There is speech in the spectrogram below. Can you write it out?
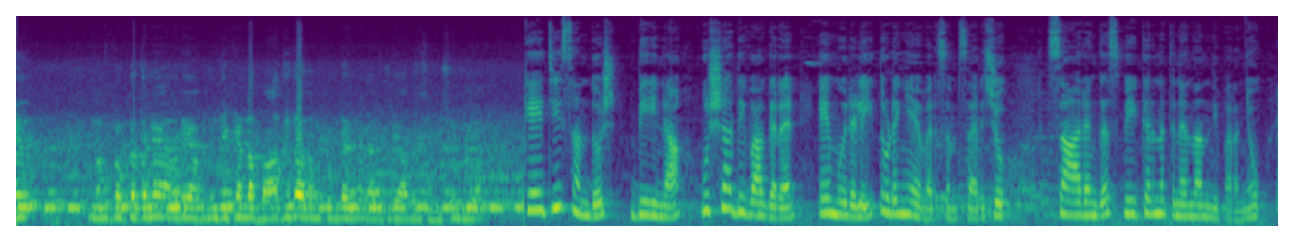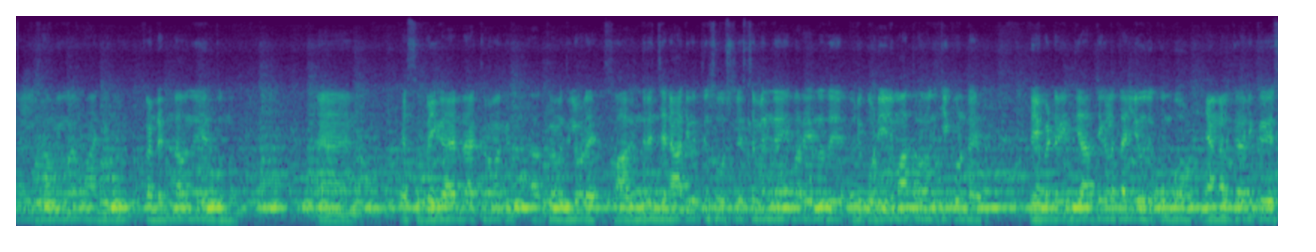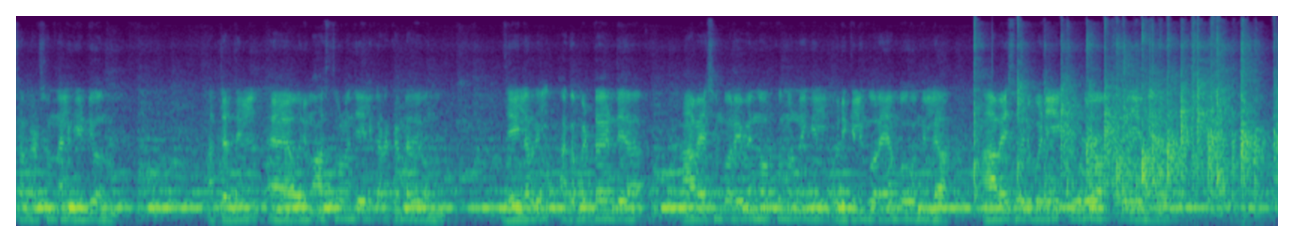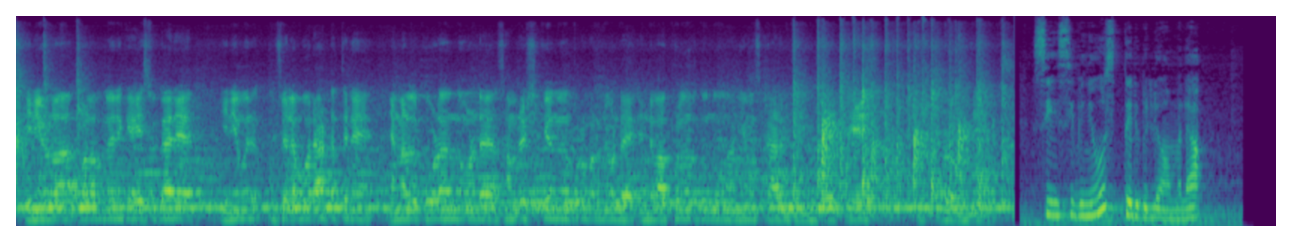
നമുക്കൊക്കെ തന്നെ അവരെ അഭിനന്ദിക്കേണ്ട ബാധ്യത നമുക്കുണ്ട് എന്ന കാര്യത്തിൽ യാതൊരു സംശയവുമില്ല. K G Santhosh Beena Usha Divakaran A Murali തുടങ്ങിയവർ സംസാരിച്ചു. സാരംഗ് സ്വീകരണത്തിന് നന്ദി പറഞ്ഞു. കണ്ടിട്ടുണ്ടാവുമെന്ന് കരുതുന്നു. എസ് എഫ് ഐക്കാരുടെ അക്രമ അക്രമത്തിലൂടെ സ്വാതന്ത്ര്യം ജനാധിപത്യം സോഷ്യലിസം എന്ന് പറയുന്നത് ഒരു കൊടിയിൽ മാത്രം ഒതുക്കിക്കൊണ്ട് പ്രിയപ്പെട്ട വിദ്യാർത്ഥികളെ തല്ലി ഒതുക്കുമ്പോൾ ഞങ്ങൾക്ക് അവർക്ക് സംരക്ഷണം നൽകേണ്ടി വന്നു. അത്തരത്തിൽ ഒരു മാസത്തോളം ജയിലിൽ കിടക്കേണ്ടത് വന്നു. ജയിലറിൽ അകപ്പെട്ടതിന്റെ ആവേശം കുറയുമെന്ന് ഓർക്കുന്നുണ്ടെങ്കിൽ ഒരിക്കലും കുറയാൻ പോകുന്നില്ല. ആവേശം ഒരുപടി കൂടുകയാണ് ചെയ്യുന്നത് ഇനിയുള്ള വളർന്നു കെ എസുകാരെ ഇനിയും ചില പോരാട്ടത്തിന് ഞങ്ങൾ കൂടെ നിന്നുകൊണ്ട് സംരക്ഷിക്കുമെന്ന് പറഞ്ഞുകൊണ്ട് എന്റെ വാക്കുകൾ നിർത്തുന്നു. നമസ്കാരം. ചെയ്യും C C V news Thiruvilwamala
